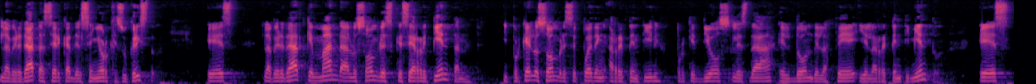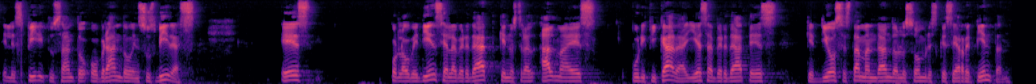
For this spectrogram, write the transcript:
la verdad acerca del Señor Jesucristo. Es la verdad que manda a los hombres que se arrepientan. ¿Y por qué los hombres se pueden arrepentir? Porque Dios les da el don de la fe y el arrepentimiento. Es el Espíritu Santo obrando en sus vidas. Es por la obediencia a la verdad que nuestra alma es purificada y esa verdad es que Dios está mandando a los hombres que se arrepientan.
